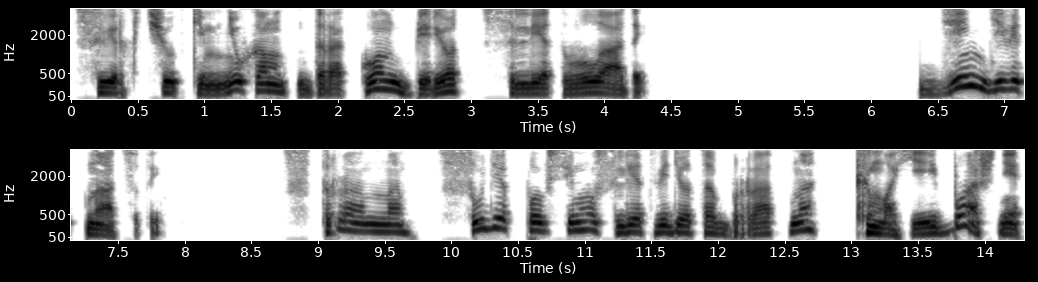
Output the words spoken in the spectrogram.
Сверхчутким нюхом дракон берет след Влады. День девятнадцатый. Странно. Судя по всему, след ведет обратно к моей башне.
